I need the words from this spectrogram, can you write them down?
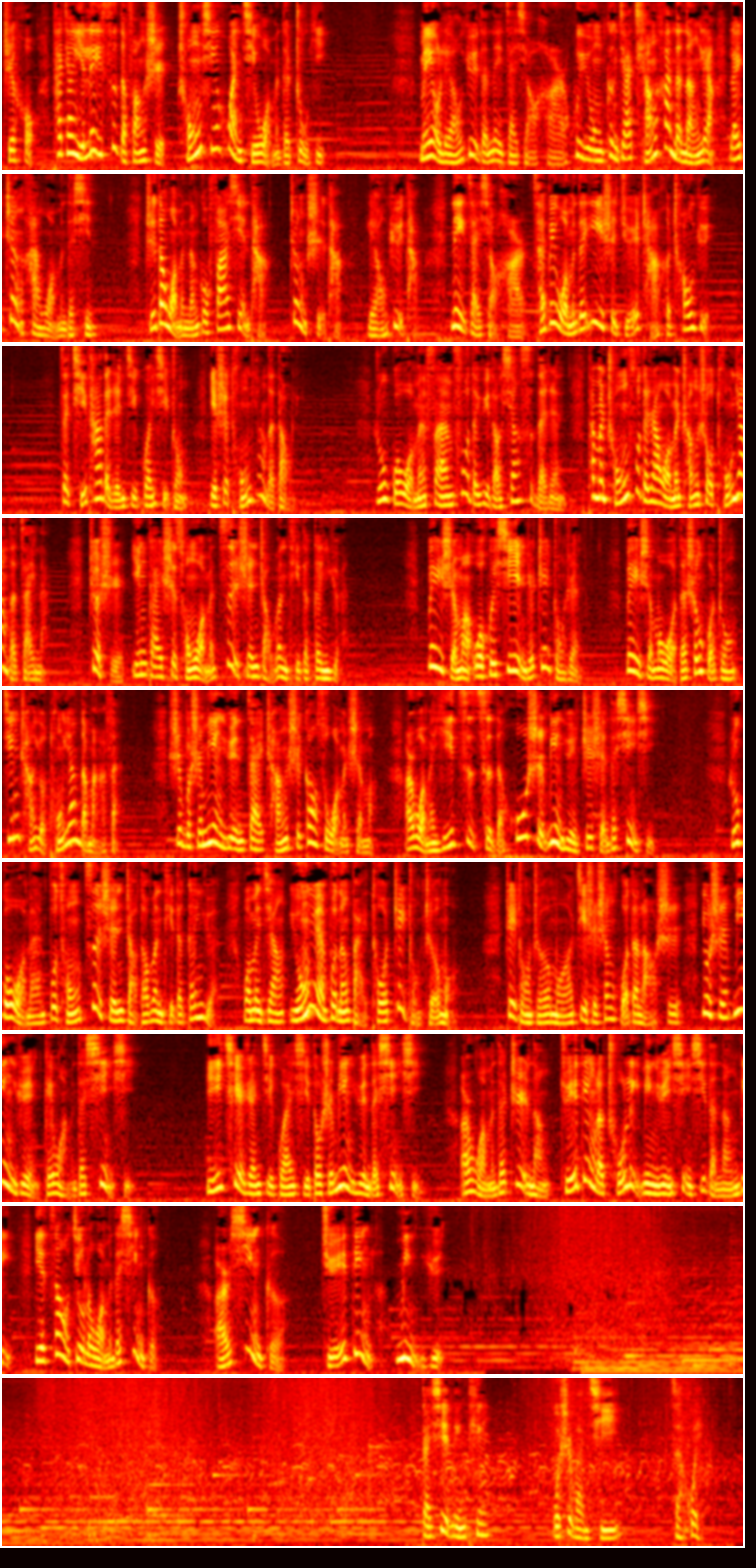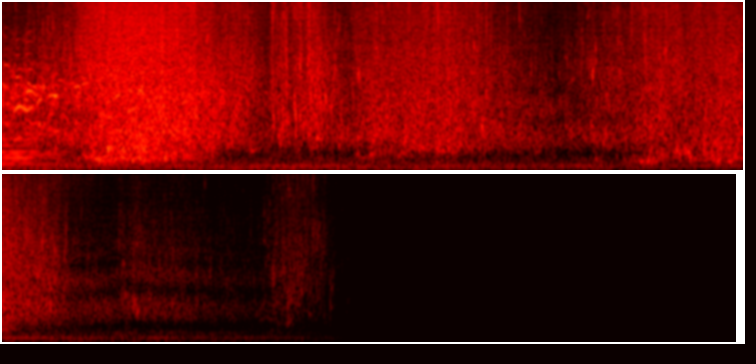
之后他将以类似的方式重新唤起我们的注意。没有疗愈的内在小孩会用更加强悍的能量来震撼我们的心，直到我们能够发现它、正视它、疗愈它，内在小孩才被我们的意识觉察和超越。在其他的人际关系中也是同样的道理。如果我们反复的遇到相似的人，他们重复的让我们承受同样的灾难，这时应该是从我们自身找问题的根源。为什么我会吸引着这种人？为什么我的生活中经常有同样的麻烦？是不是命运在尝试告诉我们什么？而我们一次次的忽视命运之神的信息？如果我们不从自身找到问题的根源，我们将永远不能摆脱这种折磨。这种折磨既是生活的老师，又是命运给我们的信息。一切人际关系都是命运的信息。而我们的智能决定了处理命运信息的能力，也造就了我们的性格，而性格决定了命运。感谢聆听我是婉琪再会。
